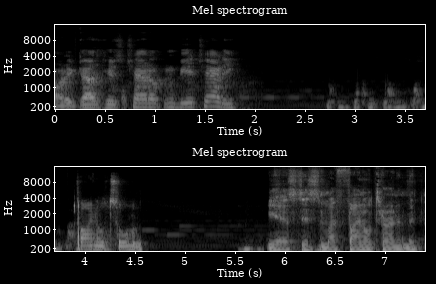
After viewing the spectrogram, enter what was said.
Already got his chat open via chatty. Final tournament. Yes, this is my final tournament.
